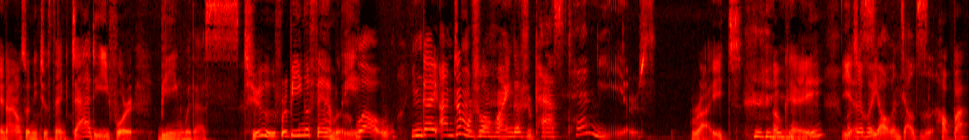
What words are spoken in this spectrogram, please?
And I also need to thank Daddy for being with us too, for being a family. Well, 应该按这么说的话，应该是 past ten years. Right. Okay. yes. 我最会咬文嚼字。好吧。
